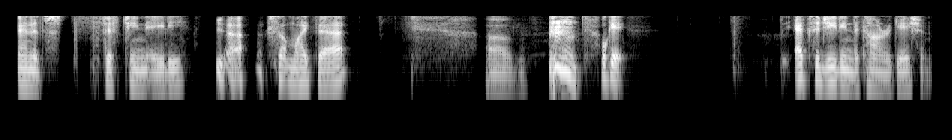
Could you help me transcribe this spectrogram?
And it's 1580 Yeah. something like that. Um, okay, exegeting the congregation.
